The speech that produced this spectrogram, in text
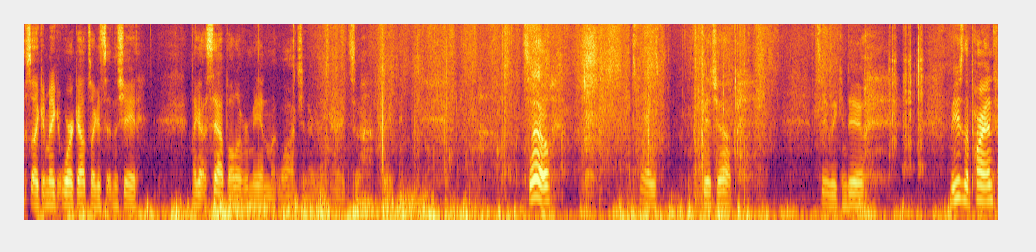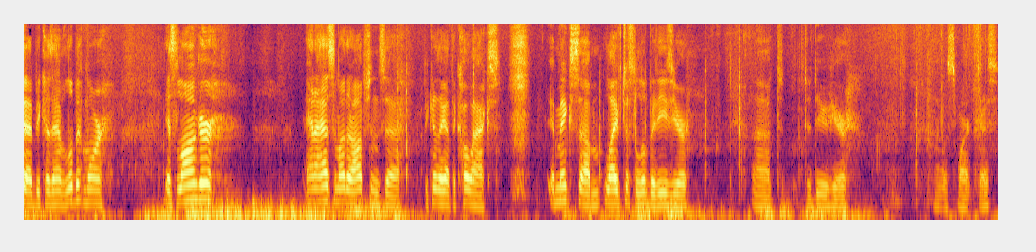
so I could make it work out so I could sit in the shade. I got sap all over me and my watch and everything. All right, so great. So let's fire this bitch up. See what we can do. I'm using the par end fed because I have a little bit more. It's longer, and I have some other options uh, because I got the coax. It makes um, life just a little bit easier uh, to, to do here. That was smart, Chris.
